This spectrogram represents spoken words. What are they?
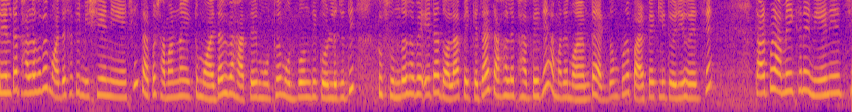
তেলটা ভালোভাবে ময়দার সাথে মিশিয়ে নিয়েছি। তারপর সামান্য একটু ময়দা বা হাতের মুঠোয় মুঠবন্দি করলে যদি খুব সুন্দরভাবে এটা দলা পেকে যায়, তাহলে ভাববে যে আমাদের ময়ামটা একদম পুরো পারফেক্টলি তৈরি হয়েছে। তারপর আমি এখানে নিয়ে নিয়েছি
